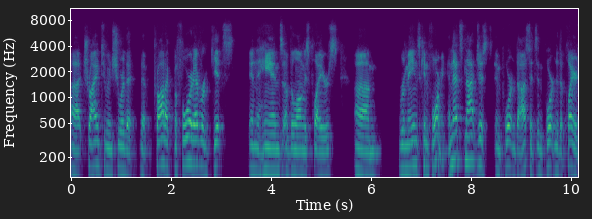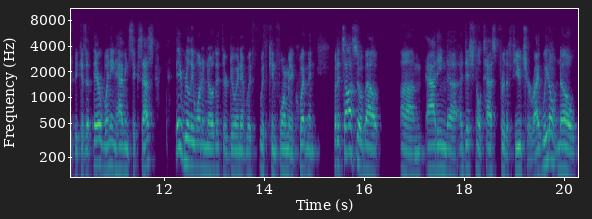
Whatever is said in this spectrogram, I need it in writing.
uh, trying to ensure that that product before it ever gets in the hands of the longest players um, remains conforming. And that's not just important to us, it's important to the players because if they're winning, having success, they really want to know that they're doing it with with conforming equipment. But it's also about um, adding uh, additional tests for the future, right? We don't know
